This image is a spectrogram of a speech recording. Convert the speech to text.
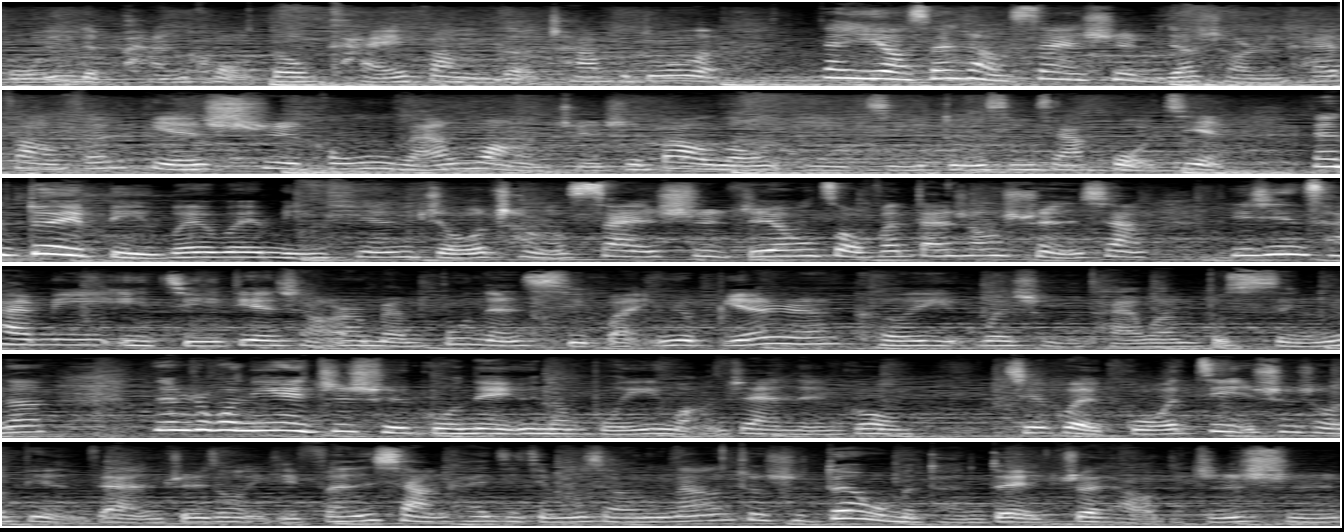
博弈的盘口都开。放的差不多了，但也有三场赛事比较少人开放，分别是公路篮网、爵士暴龙以及独行侠火箭。但对比微微明天九场赛事只有走分单双选项，提醒彩迷以及电商二们不能习惯，因为别人可以，为什么台湾不行呢？那如果你也支持国内运动博弈网站能够接轨国际，顺手点赞、追踪以及分享，开启节目小铃铛，就是对我们团队最好的支持。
